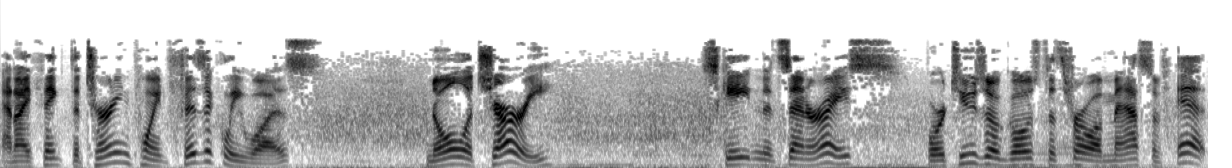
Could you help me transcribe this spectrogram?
And I think the turning point physically was Noel Acciari skating at center ice. Bortuzzo goes to throw a massive hit,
